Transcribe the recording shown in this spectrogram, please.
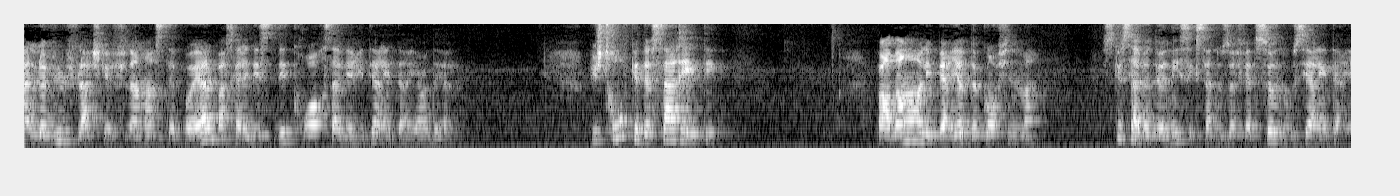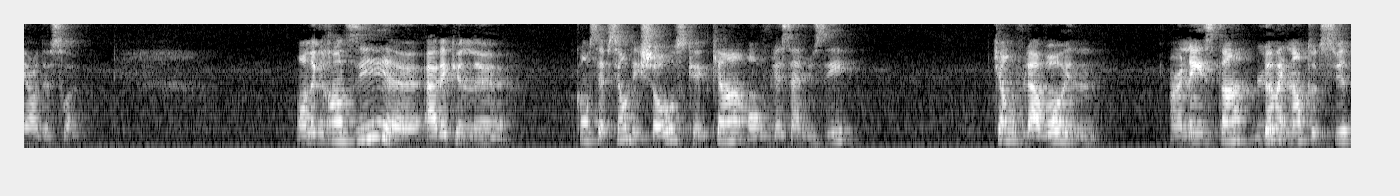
elle l'a vu le flash que finalement c'était pas elle parce qu'elle a décidé de croire sa vérité à l'intérieur d'elle. Puis je trouve que de s'arrêter pendant les périodes de confinement, ce que ça a donné, c'est que ça nous a fait ça, nous aussi, à l'intérieur de soi. On a grandi euh, avec une conception des choses que quand on voulait s'amuser, quand on voulait avoir un instant, là maintenant tout de suite,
